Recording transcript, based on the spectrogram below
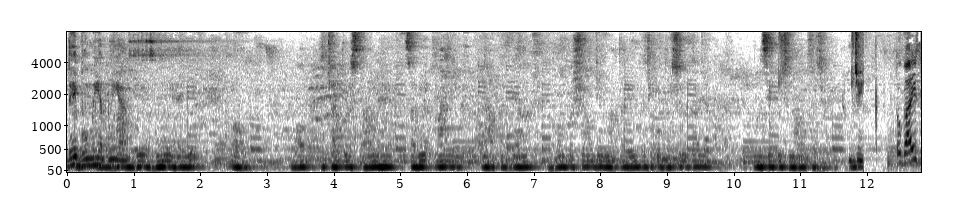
देवभूमि अपनी यहाँ देवभूमि है ये और बहुत अच्छा तीर्थ स्थान है। सभी आए यहाँ पर ज्ञान भगवान परशुराम जी माता रेणुका जी के दर्शन करें उनसे कुछ मांग कर जाए। जी। तो गाइस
